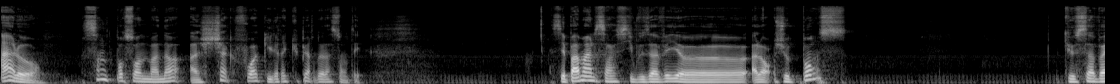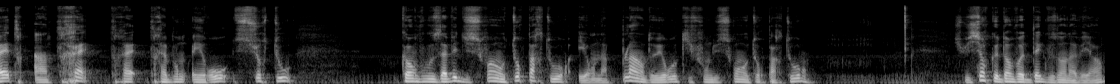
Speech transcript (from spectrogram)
Alors, 5% de mana à chaque fois qu'il récupère de la santé. C'est pas mal ça, si vous avez... Euh, alors, je pense que ça va être un très très très bon héros, surtout quand vous avez du soin au tour par tour. Et on a plein de héros qui font du soin au tour par tour. Je suis sûr que dans votre deck, vous en avez un.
